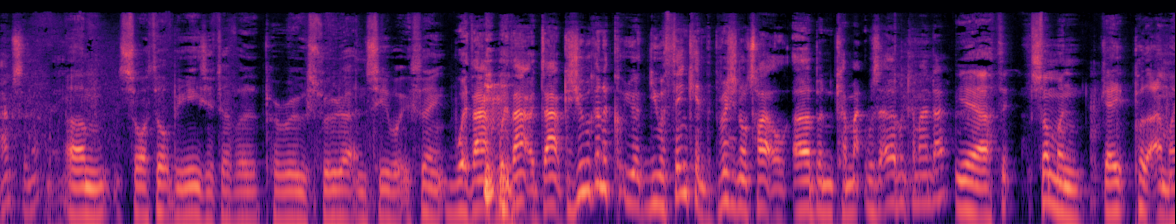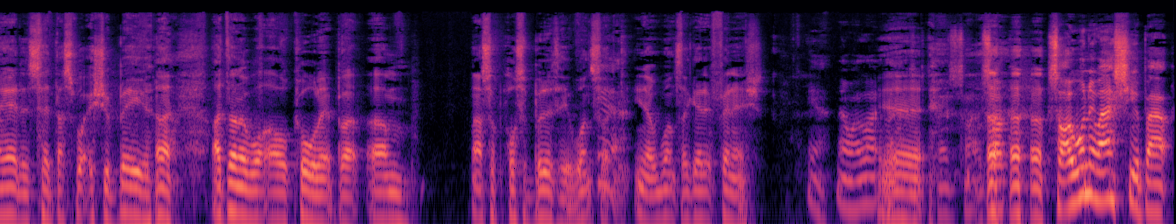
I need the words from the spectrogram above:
Absolutely. Um, so I thought it'd be easier to have a peruse through that and see what you think. without without a doubt, because you were going to you, you were thinking the original title Urban Command was it Urban Commando? Yeah, I think someone gave, put that in my head and said that's what it should be. I, I don't know what I'll call it, but um, that's a possibility once Yeah. I, you know, once I get it finished. Yeah, no, I like that. So, so I want to ask you about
